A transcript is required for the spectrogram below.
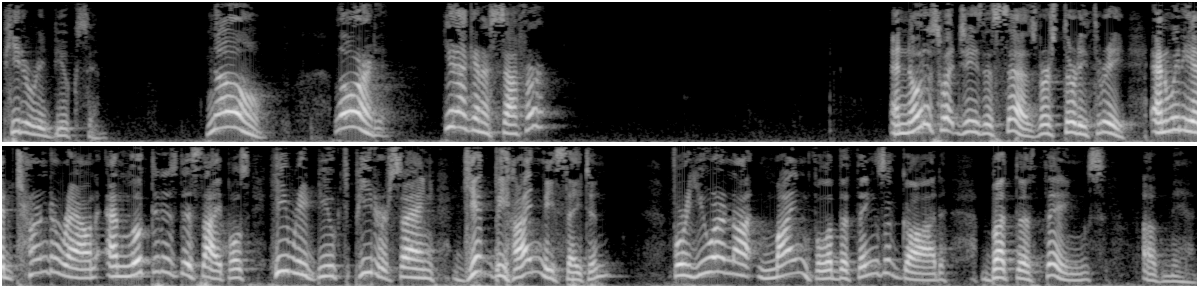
Peter rebukes him. No! Lord, you're not going to suffer. And notice what Jesus says, verse 33. And when he had turned around and looked at his disciples, he rebuked Peter, saying, Get behind me, Satan, for you are not mindful of the things of God, but the things of men.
